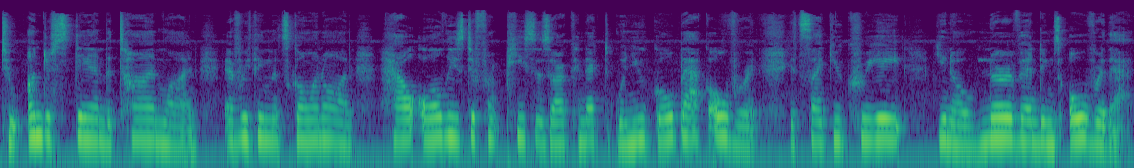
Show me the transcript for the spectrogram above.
to understand the timeline, everything that's going on, how all these different pieces are connected. When you go back over it, it's like you create, you know, nerve endings over that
